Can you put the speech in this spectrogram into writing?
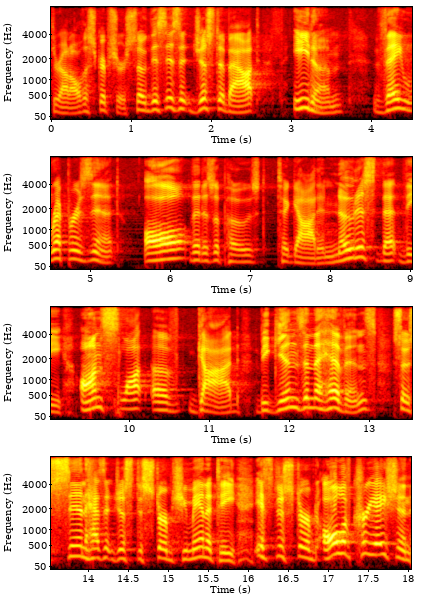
throughout all the scriptures. So this isn't just about Edom, they represent all that is opposed to God. And notice that the onslaught of God begins in the heavens. So sin hasn't just disturbed humanity, it's disturbed all of creation.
